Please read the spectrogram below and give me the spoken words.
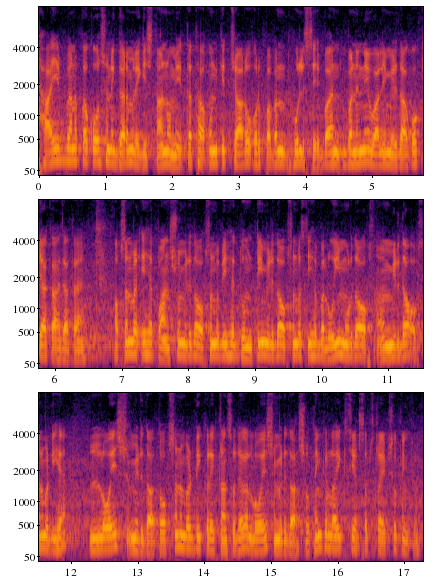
High बनप का question है गर्म रेगिस्तानों में, तथा उनके चारों ओर पवन धूल से बन, बनने वाली मृदा को क्या कहा जाता है? ऑप्शन नंबर ए है पाँचसौ मृदा, ऑप्शन नंबर बी है दुमटी मृदा, ऑप्शन नंबर सी है बलुई मृदा मृदा, ऑप्शन नंबर डी है लोइस मृदा। तो option number D correct answer हो जाएगा लोइस मृदा। So thank you like share subscribe so thank you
